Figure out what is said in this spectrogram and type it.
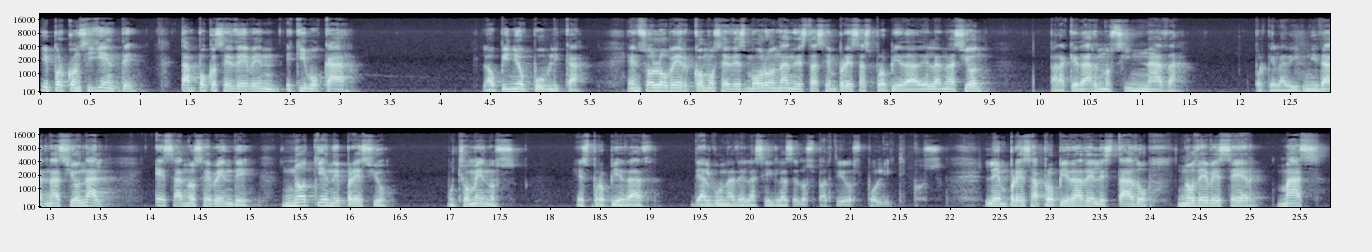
Y por consiguiente, tampoco se deben equivocar la opinión pública en solo ver cómo se desmoronan estas empresas propiedad de la nación para quedarnos sin nada. Porque la dignidad nacional, esa no se vende, no tiene precio, mucho menos es propiedad de alguna de las siglas de los partidos políticos. La empresa propiedad del Estado no debe ser más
